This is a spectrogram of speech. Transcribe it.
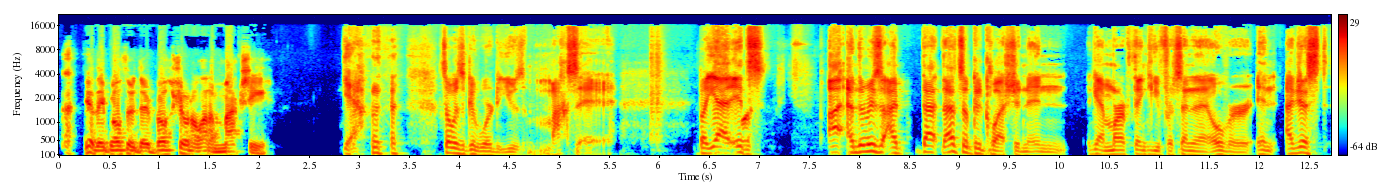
yeah, they both are, they're both showing a lot of moxie. Yeah. it's always a good word to use, moxie. But yeah, it's, I, the reason I, that, that's a good question. And again, Mark, thank you for sending that over. And I just,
